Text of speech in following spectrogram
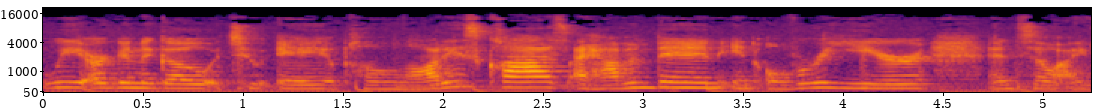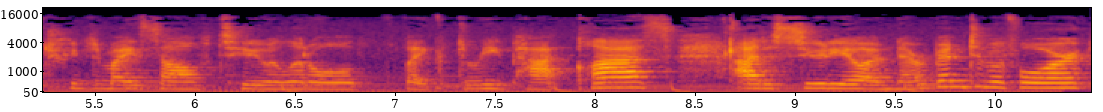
we are gonna go to a Pilates class. I haven't been in over a year. And so I treated myself to a little like three pack class at a studio I've never been to before.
